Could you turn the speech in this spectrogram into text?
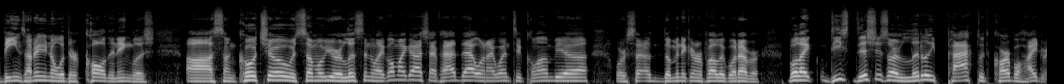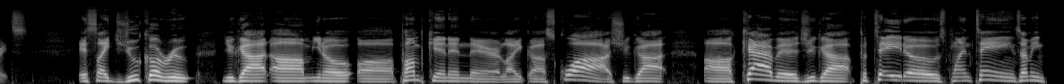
beans. I don't even know what they're called in English. Uh, sancocho, which some of you are listening, like, oh my gosh, I've had that when I went to Colombia or Dominican Republic, whatever. But like these dishes are literally packed with carbohydrates. It's like yuca root. You got um, you know, uh, pumpkin in there, like uh, squash. You got uh, cabbage. You got potatoes, plantains. I mean,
